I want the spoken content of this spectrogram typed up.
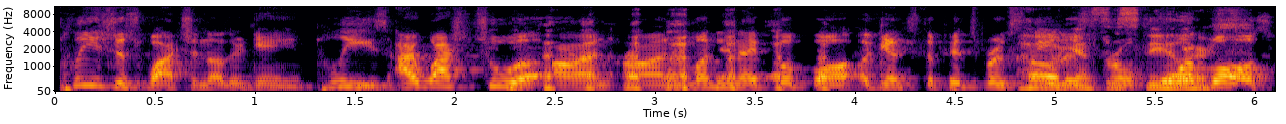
please just watch another game. Please. I watched Tua on, on Monday Night Football against the Pittsburgh oh, Steelers oh, throw Steelers. four balls,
